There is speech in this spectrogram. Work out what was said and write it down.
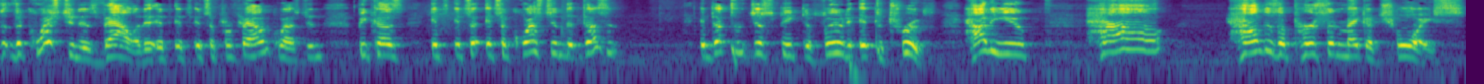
the, the, question is valid. It, it, it's a profound question because it's it's a it's a question that doesn't it doesn't just speak to food. It's to truth. How do you how how does a person make a choice?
